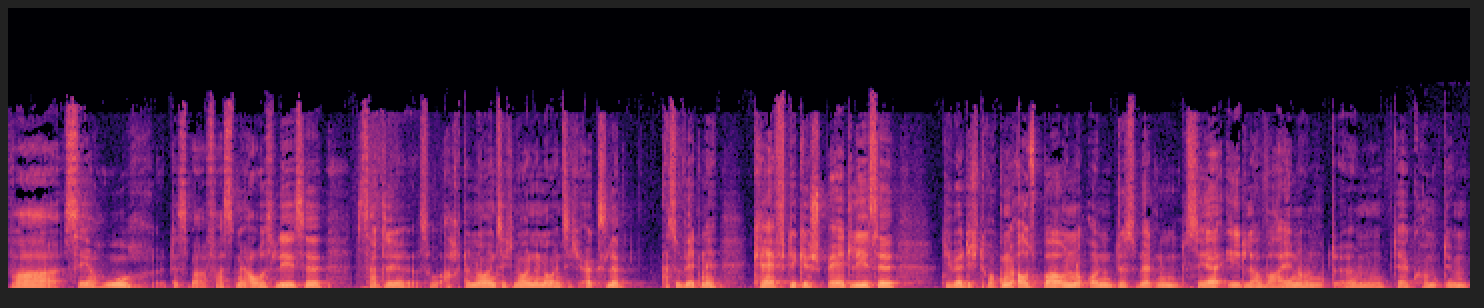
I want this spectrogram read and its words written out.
war sehr hoch. Das war fast eine Auslese. Das hatte so 98, 99 Öchsle. Also wird eine kräftige Spätlese. Die werde ich trocken ausbauen und das wird ein sehr edler Wein und ähm, der kommt dem,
